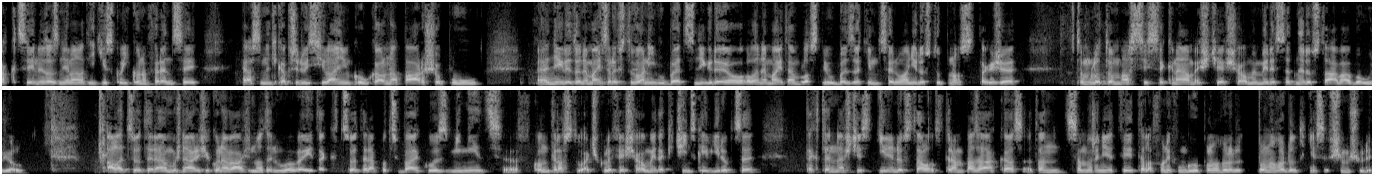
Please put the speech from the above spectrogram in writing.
akci nezazněla na té tiskové konferenci. Já jsem teďka před vysíláním koukal na pár shopů, eh, někde to nemají zalistovaný vůbec, někde jo, ale nemají tam vlastně vůbec zatím cenu ani dostupnost, takže v tomhle tom asi se k nám ještě Xiaomi Mi 10 nedostává, bohužel. Ale co teda možná, když jako navážu na ten Huawei, tak co je teda potřeba jako zmínit v kontrastu, ačkoliv je Xiaomi taky čínský výrobce, tak ten naštěstí nedostal od Trumpa zákaz a ten samozřejmě ty telefony fungují plnohodnotně se vším všudy.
